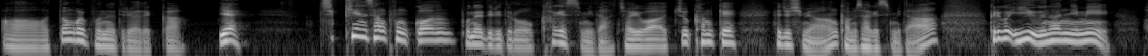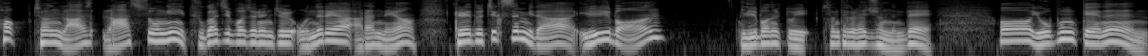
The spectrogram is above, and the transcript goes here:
어, 어떤 걸 보내 드려야 될까? 예! 치킨 상품권 보내드리도록 하겠습니다. 저희와 쭉 함께 해주시면 감사하겠습니다. 그리고 이은하님이 헉, 전 라, 라송이 두 가지 버전인 줄 오늘에야 알았네요. 그래도 찍습니다. 1번. 1번을 또 선택을 해주셨는데, 어, 요 분께는,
